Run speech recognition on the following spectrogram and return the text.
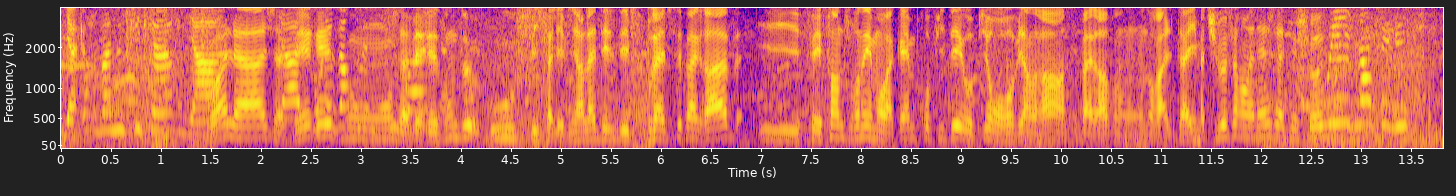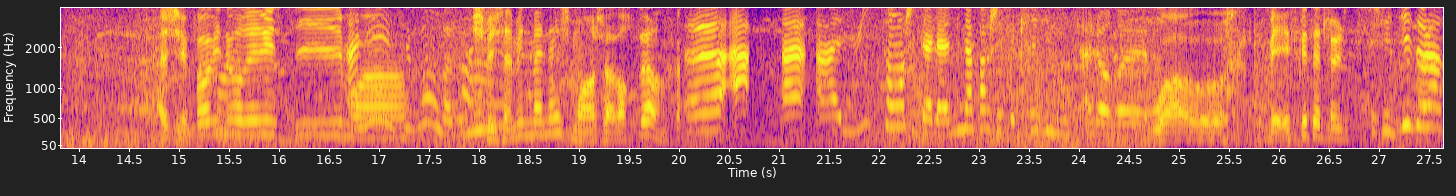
il y a Urban Outfitter, il y a. Voilà, j'avais raison, j'avais raison de ouf. Il fallait venir là dès le début. Bref, c'est pas grave. Il se fait fin de journée, mais on va quand même profiter. Au pire, on reviendra. Hein, c'est pas grave, on aura le time. Ah, tu veux faire un manège là, t'es chaude Oui, viens, fais-lui. Ah, j'ai pas envie de mourir ici, moi. Allez, c'est bon, on va venir. Je fais jamais de manège, moi. Je vais avoir peur. Euh, à à, 8 ans, j'étais allée à Luna Park, j'ai fait Crazy Moose. Alors. Euh... Waouh Mais est-ce que t'as de J'ai 10 dollars.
